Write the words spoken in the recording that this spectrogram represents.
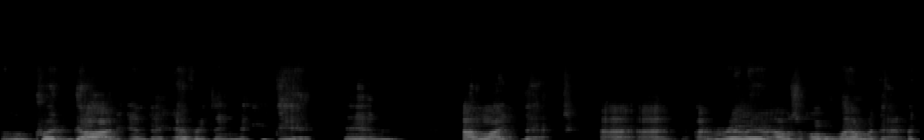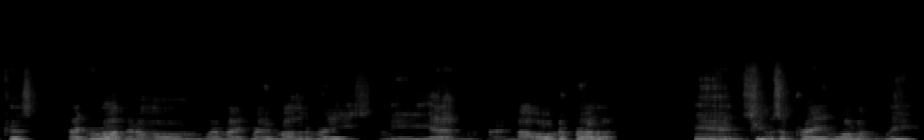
who put God into everything that he did. And I liked that. I, I, I really, I was overwhelmed with that because I grew up in a home where my grandmother raised me and, and my older brother. and she was a praying woman. We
